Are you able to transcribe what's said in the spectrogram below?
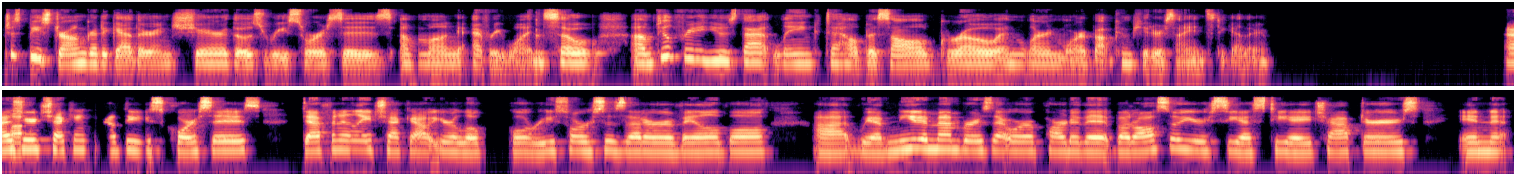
just be stronger together and share those resources among everyone. So um, feel free to use that link to help us all grow and learn more about computer science together. As you're checking out these courses, definitely check out your local resources that are available. Uh, we have NETA members that were a part of it, but also your CSTA chapters in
